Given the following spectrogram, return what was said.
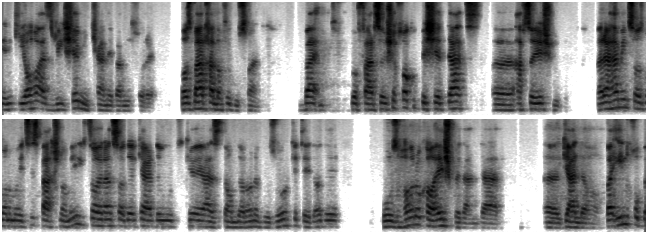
یعنی گیاه از ریشه می‌کنه و می‌خوره. باز برخلاف گوسفند. و با فرسایش خاک به شدت افزایش میده. برای همین سازمان محیط زیست بخشنامه ظاهرا صادر کرده بود که از دامداران بزرگ که تعداد بزها رو کاهش بدن در گله ها و این خب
